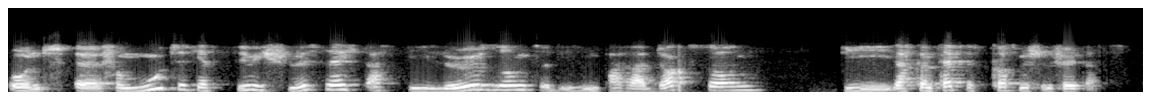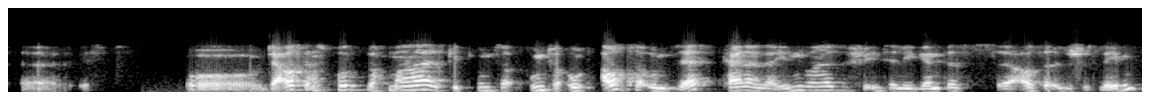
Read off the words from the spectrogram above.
und äh, vermutet jetzt ziemlich schlüssig, dass die Lösung zu diesem Paradoxon die, das Konzept des kosmischen Filters äh, ist. Und der Ausgangspunkt nochmal, es gibt unter, unter, außer uns selbst keinerlei Hinweise für intelligentes äh, außerirdisches Leben.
